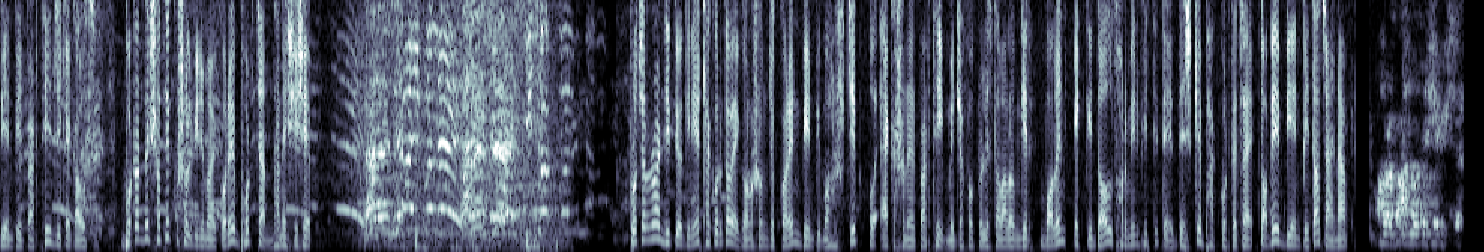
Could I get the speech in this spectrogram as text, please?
বিএনপির প্রার্থী জি কে গাউছ। ভোটারদের সাথে কুশল বিনিময় করে ভোট চান ধানের শীষে। প্রচারণার দ্বিতীয় দিনে ঠাকুরগাঁওয়ে গণসংযোগ করেন বিএনপি মহাসচিব ও এক আসনের প্রার্থী মির্জা ফখরুল ইসলাম আলমগীর। বলেন একটি দল ধর্মের ভিত্তিতে দেশকে ভাগ করতে চায় তবে বিএনপি তা চায় না। আমরা বাংলাদেশে বিশ্বাস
